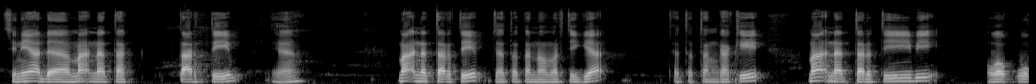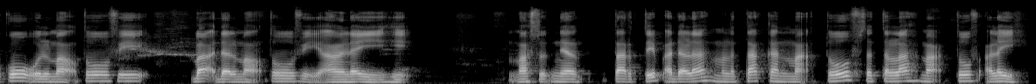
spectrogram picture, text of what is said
Sini ada makna tak, tartib ya. Makna tartib catatan nomor 3 catatan kaki makna tartibi wuqu'ul ma'tufi ba'dal ma'tufi alaihi. Maksudnya tartib adalah meletakkan ma'tuf setelah ma'tuf alaih.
